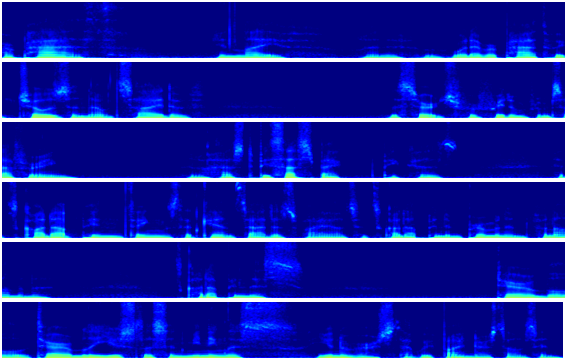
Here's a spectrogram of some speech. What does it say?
our path in life, whatever path we've chosen outside of the search for freedom from suffering, know, has to be suspect because it's caught up in things that can't satisfy us. It's caught up in impermanent phenomena. It's caught up in this terrible, terribly useless and meaningless universe that we find ourselves in.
